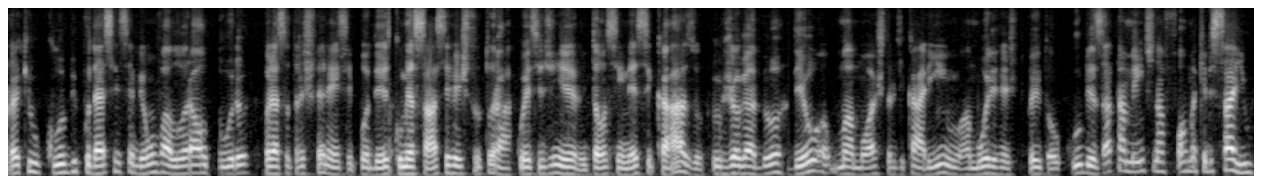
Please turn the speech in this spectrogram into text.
para que o clube pudesse receber um valor à altura por essa transferência e poder começar a se reestruturar com esse dinheiro. Então, assim, nesse caso, o jogador deu uma amostra de carinho, amor e respeito ao clube exatamente na forma que ele saiu.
